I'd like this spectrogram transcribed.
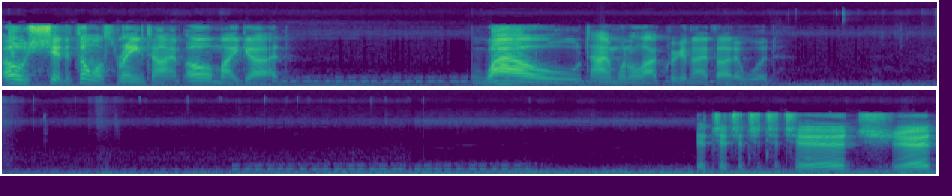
Oh shit, it's almost rain time. Oh my god. Wow, time went a lot quicker than I thought it would. Shit, shit, shit, shit, shit, shit.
